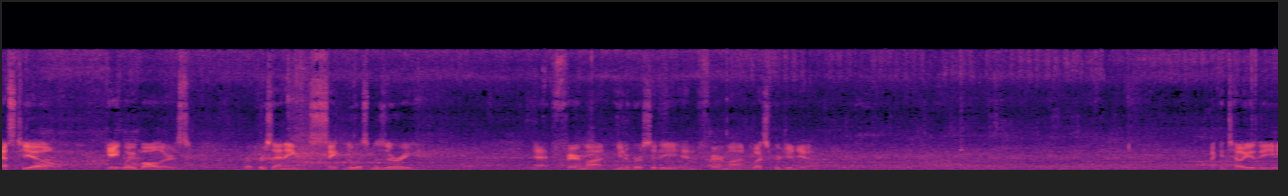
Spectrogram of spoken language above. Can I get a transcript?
STL Gateway Ballers representing St. Louis, Missouri at Fairmont University in Fairmont, West Virginia. Can tell you the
